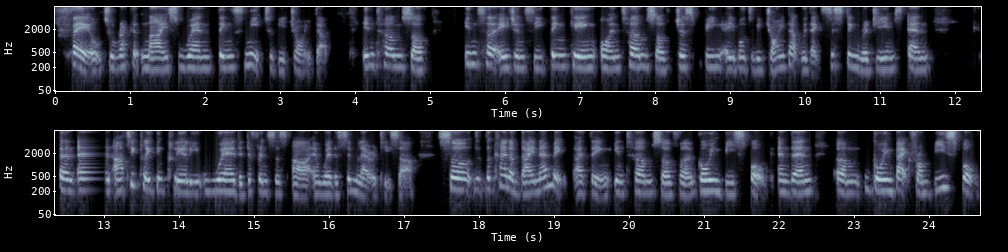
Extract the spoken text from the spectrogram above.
fail to recognize when things need to be joined up in terms of interagency thinking or in terms of just being able to be joined up with existing regimes and and, and, articulating clearly where the differences are and where the similarities are. So the, the kind of dynamic, I think, in terms of uh, going bespoke and then um, going back from bespoke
